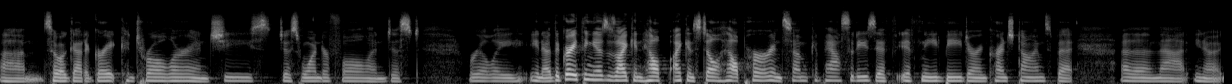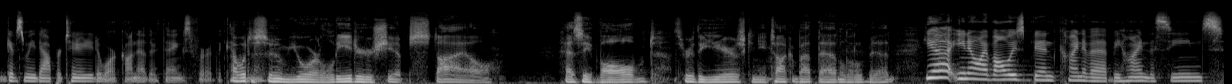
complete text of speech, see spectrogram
um, so I got a great controller, and she's just wonderful, and just really, you know, the great thing is, is I can help. I can still help her in some capacities if if need be during crunch times. But other than that, you know, it gives me the opportunity to work on other things for the company. I would assume your leadership style has evolved through the years. Can you talk about that a little bit? Yeah, you know, I've always been kind of a behind the scenes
